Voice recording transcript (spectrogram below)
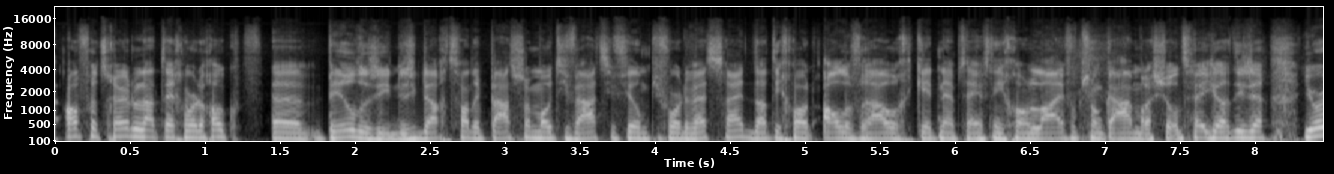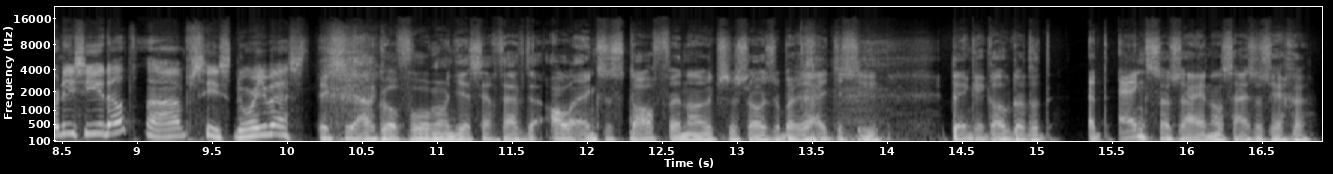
Alfred Schreuder laat tegenwoordig ook eh, beelden zien. Dus ik dacht van in plaats van een motivatiefilmpje voor de wedstrijd... dat hij gewoon alle vrouwen gekidnapt heeft... en die gewoon live op zo'n camera shot. Weet je wat hij zegt? Jordi, zie je dat? Nou, precies. Doe maar je best. Ik zie eigenlijk wel voor me, want jij zegt hij heeft de allerengste staf. En als ik ze zo zo bij rijtjes zie, denk ik ook dat het het engst zou zijn als hij zou zeggen...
